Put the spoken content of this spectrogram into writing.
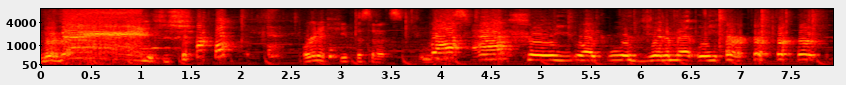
Revenge! We're gonna keep this in its. That actually, like, legitimately hurt.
